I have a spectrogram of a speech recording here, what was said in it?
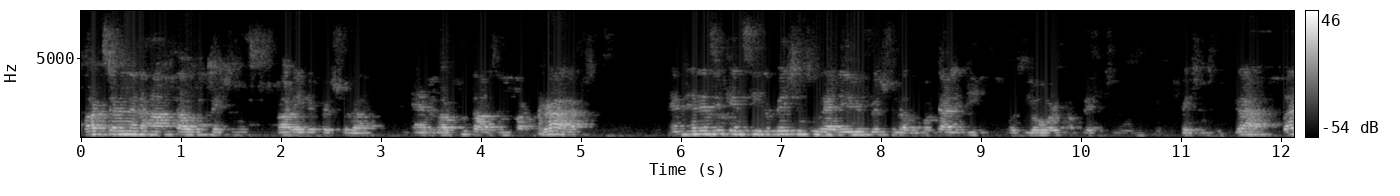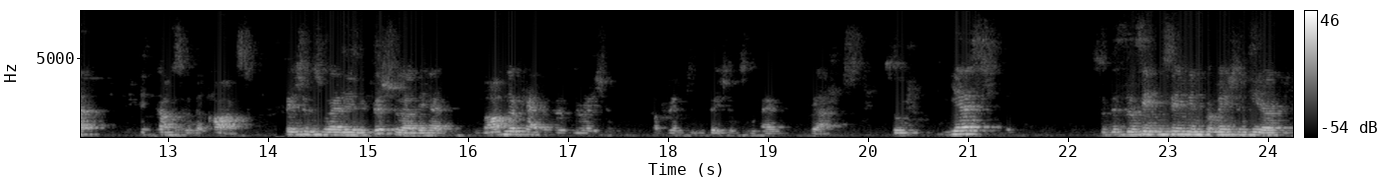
About 7,500 patients got AV fistula, and about 2,000 got grafts. And, and as you can see, the patients who had AV fistula, the mortality was lower compared to patients with graft, but it comes with a cost. Patients who had AV fistula, they had longer catheter duration compared to the patients who had grafts. So yes, so this is the same same information here.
